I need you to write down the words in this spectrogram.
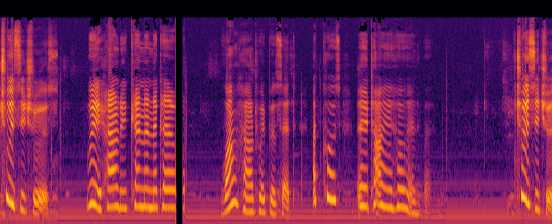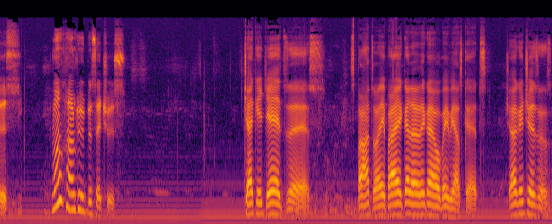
Choosy choose. We handle Canonical 100%. Of course, a tiny who anyway. Choosy choose. 100% choose. Jackie Jesus. Sponsored by Canonical oh, Baby Baskets. Jackie Jesus.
